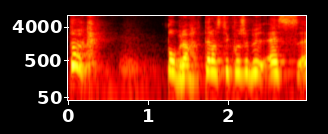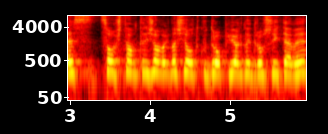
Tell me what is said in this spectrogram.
Tak! Dobra, teraz tylko żeby S, S coś tam ten ziomek na środku dropił jak najdroższe itemy.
